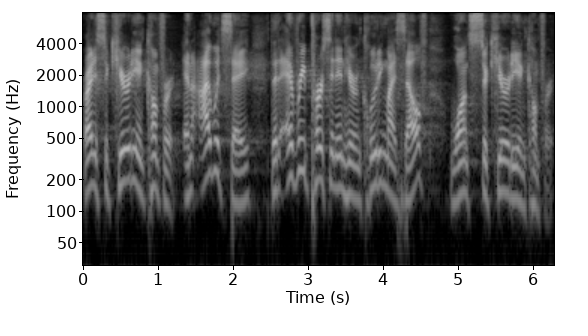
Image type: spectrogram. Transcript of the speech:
right? Is security and comfort. And I would say that every person in here, including myself, wants security and comfort.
